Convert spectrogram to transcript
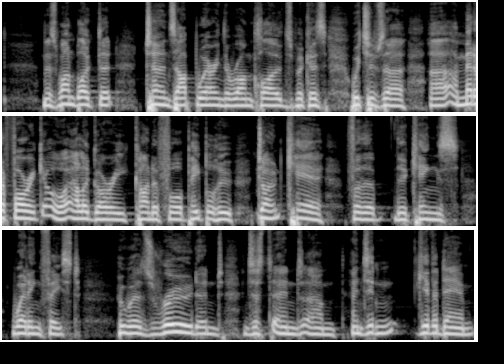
And there's one bloke that turns up wearing the wrong clothes because, which is a, a metaphoric or allegory kind of for people who don't care for the the king's wedding feast, who was rude and just and um, and didn't give a damn.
